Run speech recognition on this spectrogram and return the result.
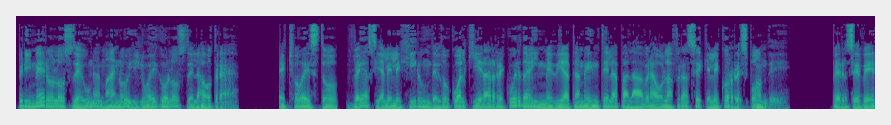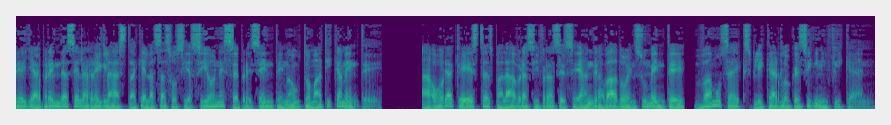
primero los de una mano y luego los de la otra. Hecho esto, vea si al elegir un dedo cualquiera recuerda inmediatamente la palabra o la frase que le corresponde. Persevere y apréndase la regla hasta que las asociaciones se presenten automáticamente. Ahora que estas palabras y frases se han grabado en su mente, vamos a explicar lo que significan.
